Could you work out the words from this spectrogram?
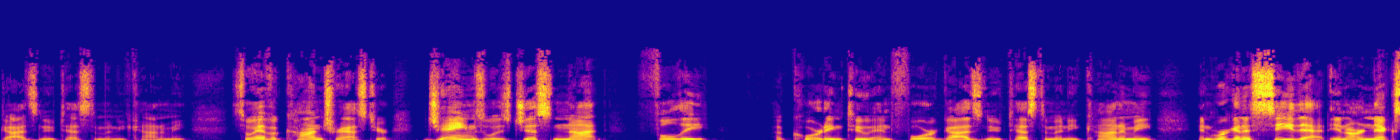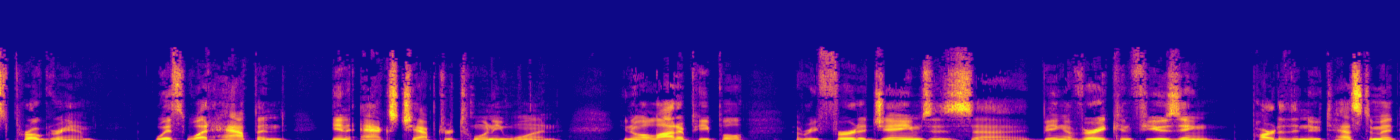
God's New Testament economy. So we have a contrast here. James was just not fully according to and for God's New Testament economy, and we're going to see that in our next program with what happened in Acts chapter 21. You know, a lot of people refer to James as uh, being a very confusing part of the New Testament.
